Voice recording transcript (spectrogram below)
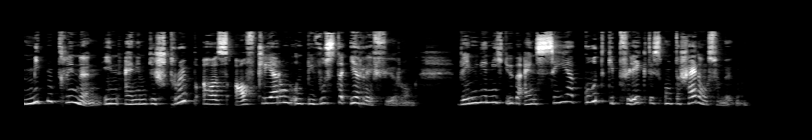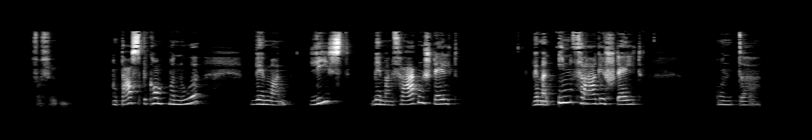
mittendrin in einem Gestrüpp aus Aufklärung und bewusster Irreführung, wenn wir nicht über ein sehr gut gepflegtes Unterscheidungsvermögen verfügen. Und das bekommt man nur, wenn man liest, wenn man Fragen stellt, wenn man in Frage stellt und äh,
